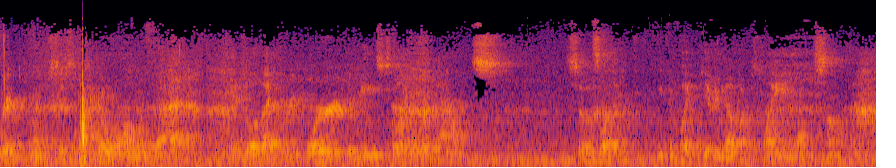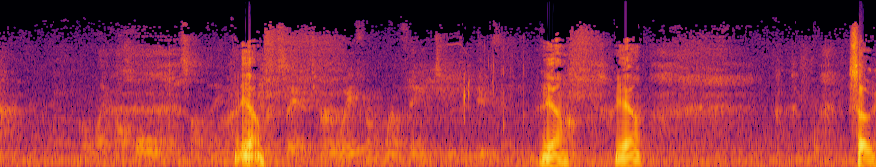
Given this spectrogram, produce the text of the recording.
Rick, can I just just to go along with that? Angela, that Greek word, it means to like renounce. So it's like, think of like giving up a claim on something, on like a hold on something. Yeah. Say to turn away from one thing to the new thing. Yeah, yeah. So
